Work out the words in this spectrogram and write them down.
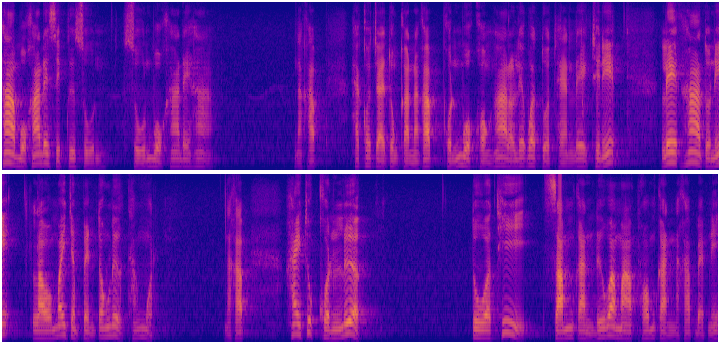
5บวก5ได้ 10 คือ 0 0บวก5ได้5นะครับให้เข้าใจตรงกันนะครับ ผลบวกของ 5 เราเรียกว่าตัวแทนเลขทีนี้ เลข 5 ตัวนี้เราไม่จำเป็นต้องเลือกทั้งหมดนะครับ ให้ทุกคนเลือกตัวที่ซ้ำกันหรือว่ามาพร้อมกันนะครับ แบบนี้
